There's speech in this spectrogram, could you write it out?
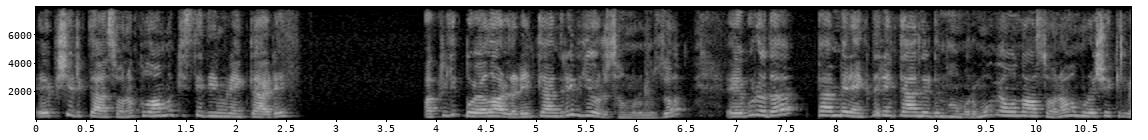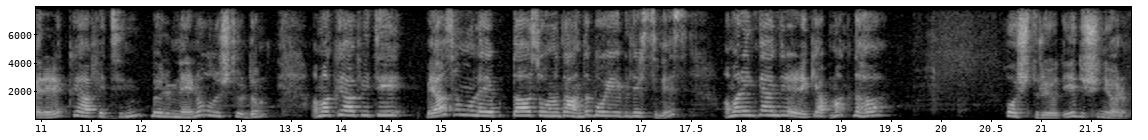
E, pişirdikten sonra kullanmak istediğim renklerde akrilik boyalarla renklendirebiliyoruz hamurumuzu. E, burada pembe renkle renklendirdim hamurumu ve ondan sonra hamura şekil vererek kıyafetin bölümlerini oluşturdum. Ama kıyafeti beyaz hamurla yapıp daha sonradan da boyayabilirsiniz. Ama renklendirerek yapmak daha hoş duruyor diye düşünüyorum.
